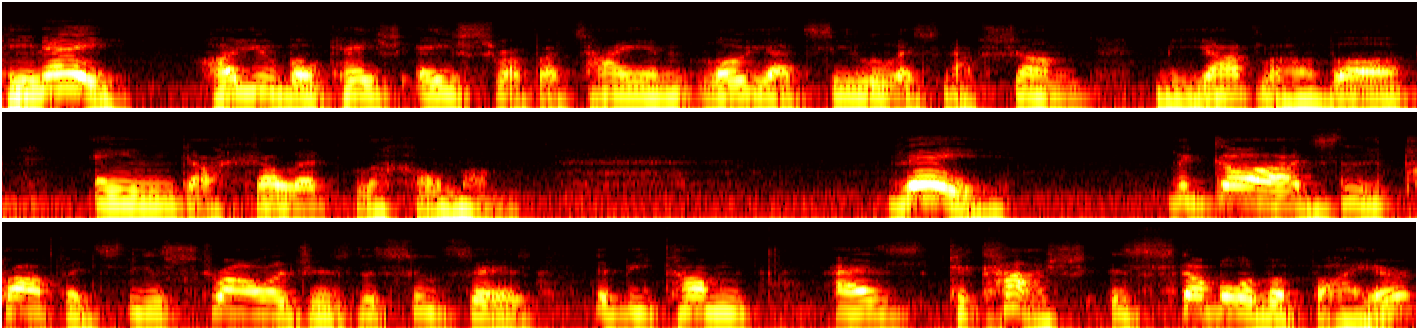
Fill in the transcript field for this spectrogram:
Hine hayu bokesh eis rafatayim lo yatzilu es nafsham miyad lahava ein gachelet lechomam. They, the gods, the prophets, the astrologers, the soothsayers, they become as kakash, as stubble of a fire,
